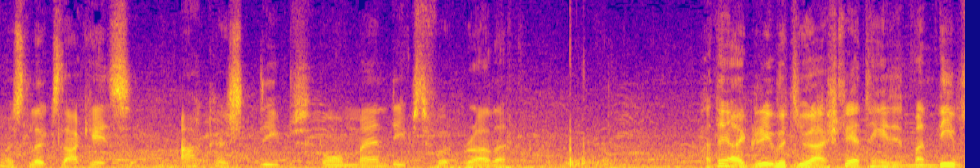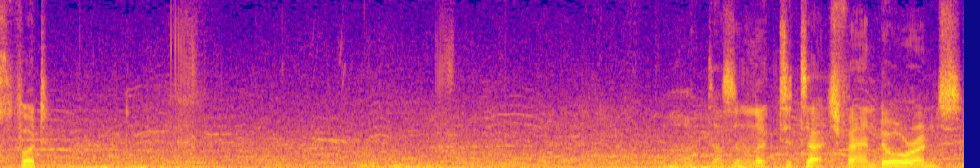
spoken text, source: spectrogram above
Almost looks like it's Akashdeep's or Mandeep's foot rather. I think I agree with you, Ashley. I think it is Mandeep's foot. Oh, it doesn't look to touch Van Doren's.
